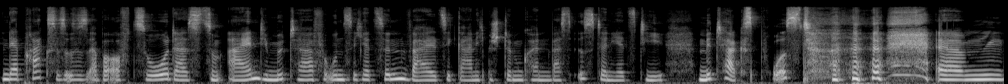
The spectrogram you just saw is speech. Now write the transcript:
In der Praxis ist es aber oft so, dass zum einen die Mütter verunsichert sind, weil sie gar nicht bestimmen können, was ist denn jetzt die Mittagsbrust, ähm,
